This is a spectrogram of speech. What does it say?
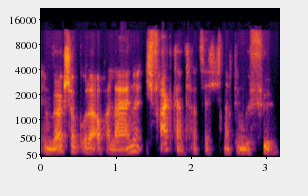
im Workshop oder auch alleine, ich frage dann tatsächlich nach dem Gefühl.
